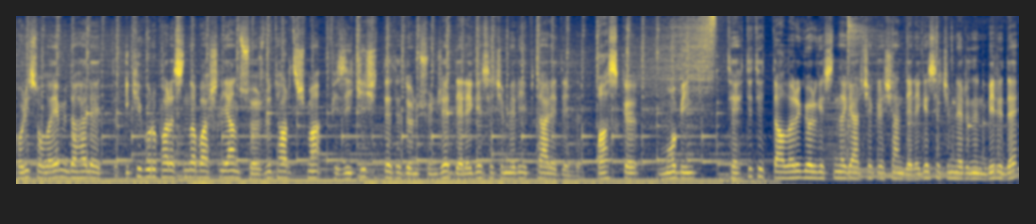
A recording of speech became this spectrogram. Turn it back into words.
polis olaya müdahale etti. İki grup arasında başlayan sözlü tartışma fiziki şiddete dönüşünce delege seçimleri iptal edildi. Baskı, mobbing, tehdit iddiaları gölgesinde gerçekleşen delege seçimlerinin biri de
